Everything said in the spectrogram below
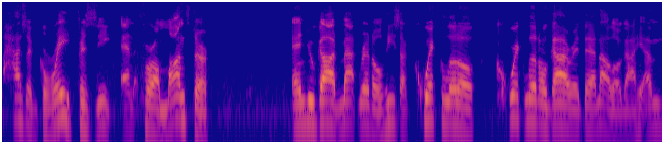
has a great physique and for a monster. And you got Matt Riddle. He's a quick little, quick little guy right there. Not a little guy. He, I'm,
